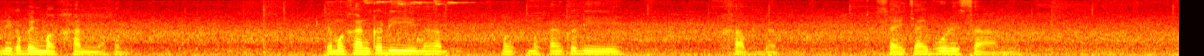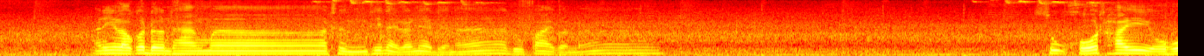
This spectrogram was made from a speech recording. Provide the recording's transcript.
นี่ก็เป็นบางคันนะครับ แต่บางคันก็ดีนะครับ บางบางคันก็ดีขับแบบ ใส่ใจผู้โดยสาร อันนี้เราก็เดินทางมาถึงที่ไหนแล้วเนี่ย เดี๋ยวนะ ดูป้ายก่อนนะ สุโขทัย โอ้โห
